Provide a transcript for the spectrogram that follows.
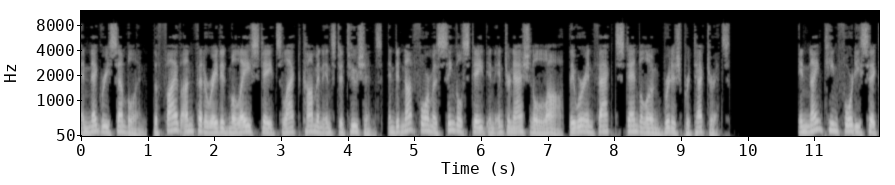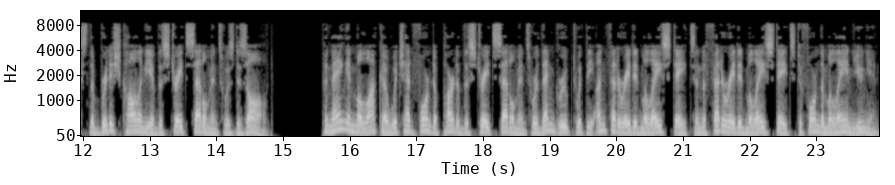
and Negri Sembilan, the five unfederated Malay states lacked common institutions, and did not form a single state in international law, they were in fact standalone British protectorates. In 1946 the British colony of the Straits Settlements was dissolved. Penang and Malacca which had formed a part of the Straits Settlements were then grouped with the unfederated Malay states and the federated Malay states to form the Malayan Union.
